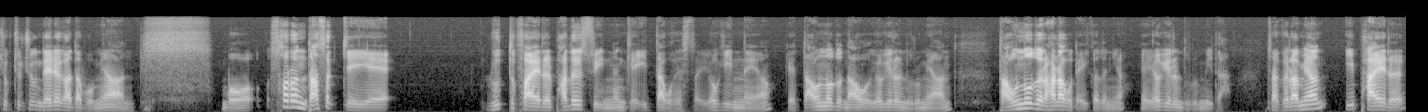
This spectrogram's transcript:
쭉쭉쭉 내려가다 보면 뭐 35개의 LUT 파일을 받을 수 있는 게 있다고 했어요. 여기 있네요. 다운로드 나오 여기를 누르면 다운로드를 하라고 돼 있거든요. 예, 여기를 누릅니다. 자 그러면 이 파일을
